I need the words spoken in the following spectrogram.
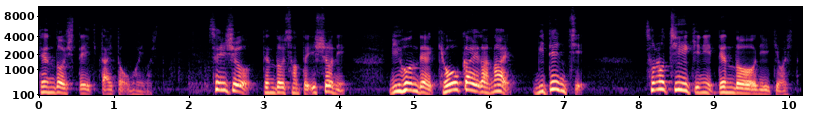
天道していきたいと思いました。先週天道師さんと一緒に日本で教会がない未天地その地域に伝道に行きました。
